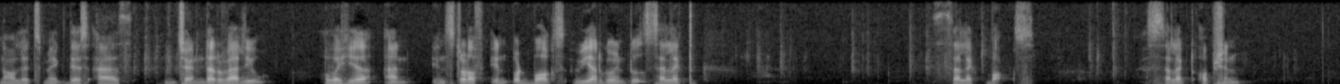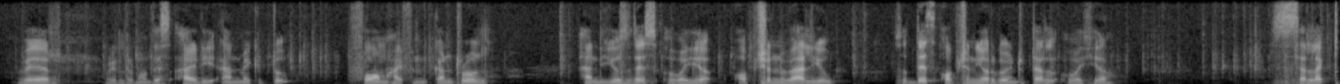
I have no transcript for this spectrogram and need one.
Now let's make this as gender value over here. And instead of input box we are going to select select box. Select option where we'll remove this id and make it to form hyphen control and use this over here option value. So this option you are going to tell over here. Select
